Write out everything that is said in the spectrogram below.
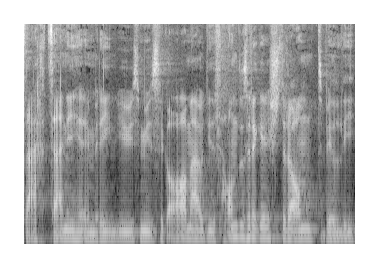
16 haben wir irgendwie uns müssen anmelden in das Handelsregisteramt, weil ich,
